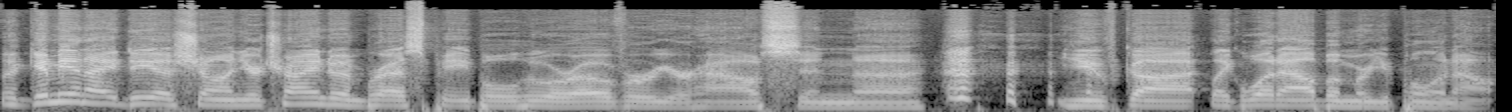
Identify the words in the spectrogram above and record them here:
Uh, Give me an idea, Sean. You're trying to impress people who are over your house, and uh, you've got like, what album are you pulling out?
